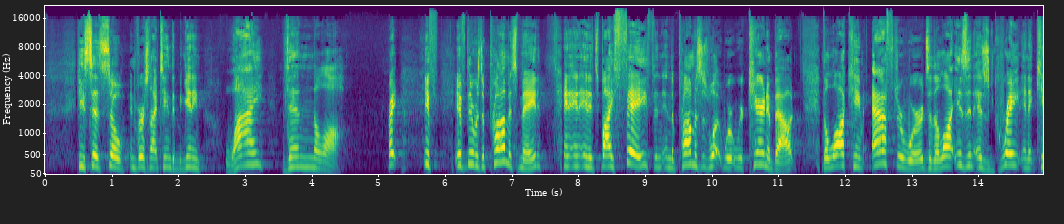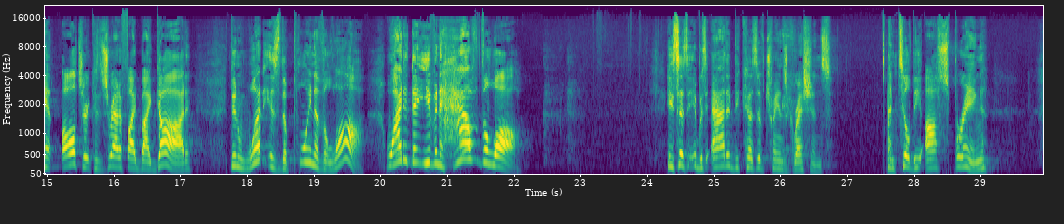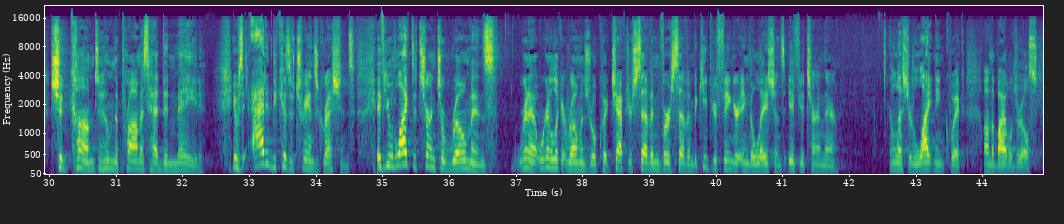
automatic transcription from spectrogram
He says, so in verse 19, the beginning, why then the law? Right? If, if there was a promise made and, and, and it's by faith and, and, the promise is what we're, we're caring about, the law came afterwards and the law isn't as great and it can't alter it because it's ratified by God, then what is the point of the law? Why did they even have the law? He says it was added because of transgressions until the offspring should come to whom the promise had been made. It was added because of transgressions. If you would like to turn to Romans, we're going we're to look at Romans real quick, chapter 7, verse 7, but keep your finger in Galatians if you turn there, unless you're lightning quick on the Bible drills.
